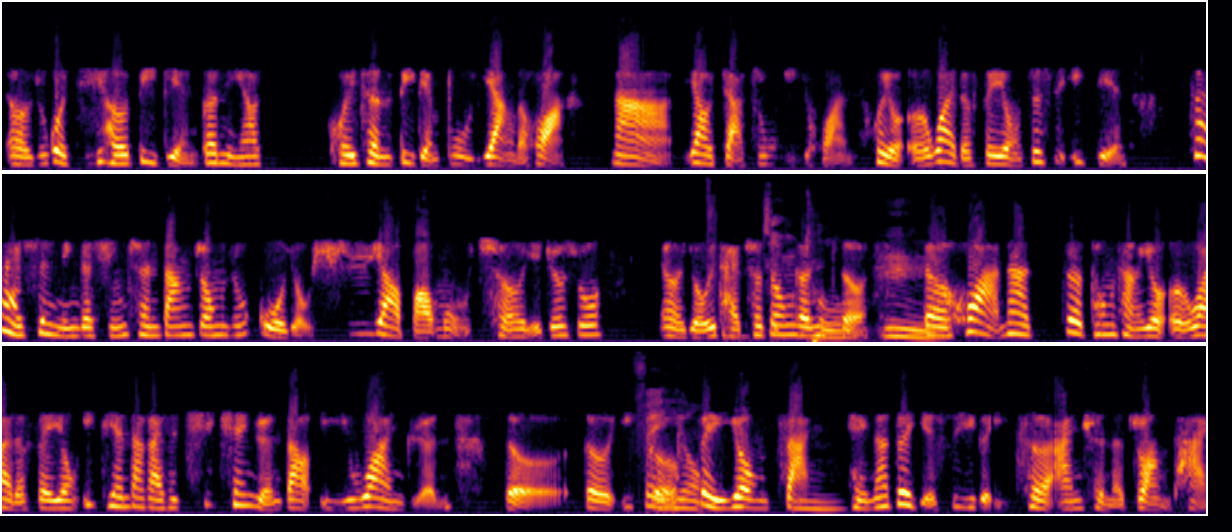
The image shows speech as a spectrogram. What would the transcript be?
呃，如果集合地点跟你要回程的地点不一样的话。那要假租乙还，会有额外的费用，这是一点。再来是您的行程当中，如果有需要保姆车，也就是说，呃，有一台车子跟着的话，嗯、那这通常有额外的费用，一天大概是七千元到一万元的的一个费用在。嗯、嘿，那这也是一个一侧安全的状态。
